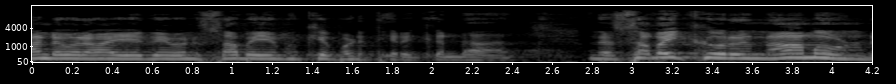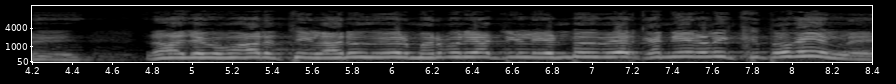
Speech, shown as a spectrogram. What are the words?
ஆண்டவராய தேவன் சபையை முக்கியப்படுத்தி இருக்கின்றார் இந்த சபைக்கு ஒரு நாமம் உண்டு. ராஜகுமாரத்தில் அறுபது பேர் மர்மரியாற்றில் எண்பது பேர் கண்ணீர்களுக்கு தொகை இல்லை.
